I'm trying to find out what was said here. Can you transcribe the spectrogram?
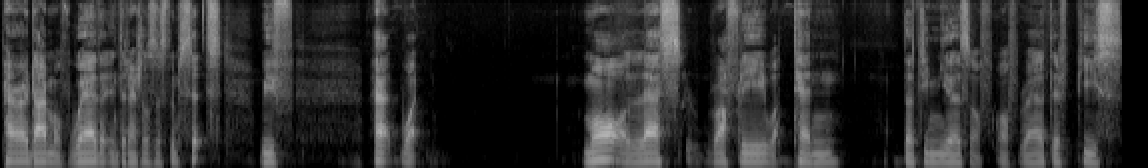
paradigm of where the international system sits. We've had what more or less roughly what 10 13 years of, of relative peace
